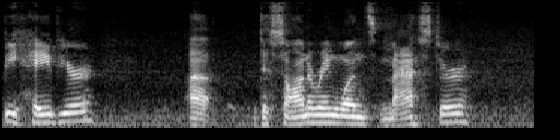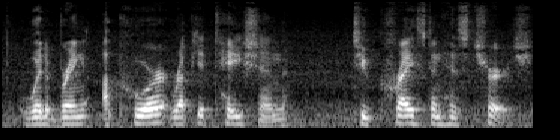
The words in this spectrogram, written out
behavior, uh, dishonoring one's master, would bring a poor reputation to Christ and his church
